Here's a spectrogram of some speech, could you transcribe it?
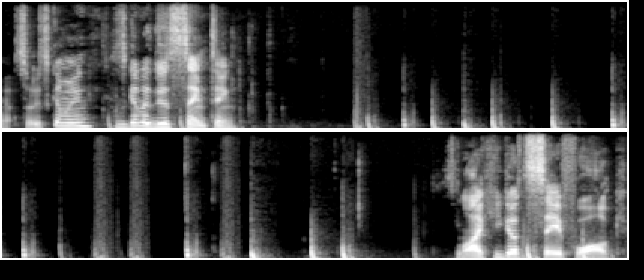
Yeah, so it's coming. He's gonna do the same thing. It's like he got safe walk.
